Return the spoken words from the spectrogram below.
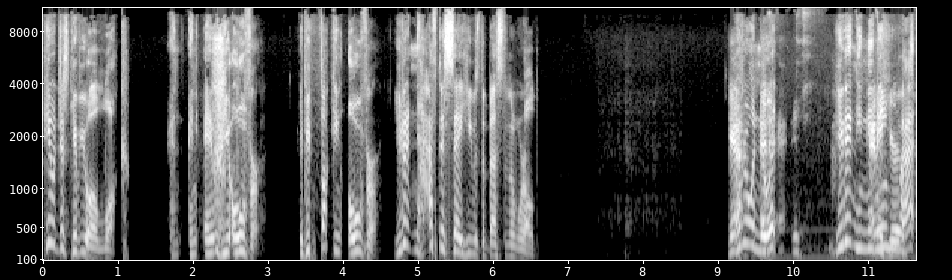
He would just give you a look, and, and, and it would be over. It'd be fucking over. You didn't have to say he was the best in the world. Yeah, Everyone knew and- it. He didn't need to he hear knew- that.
